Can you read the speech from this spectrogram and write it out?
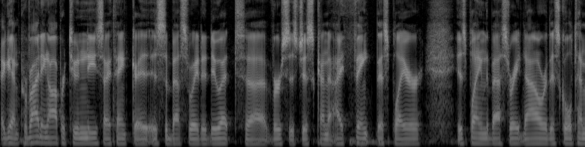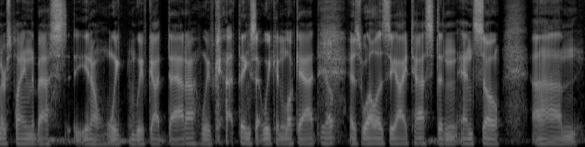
again, providing opportunities, I think, uh, is the best way to do it. Uh, versus just kind of, I think this player is playing the best right now, or this goaltender is playing the best. You know, we we've got data, we've got things that we can look at, yep. as well as the eye test, and and so um,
